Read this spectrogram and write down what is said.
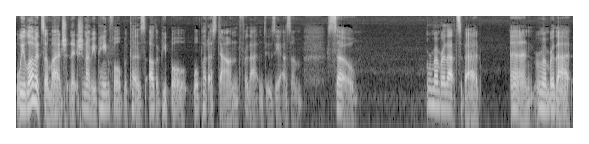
we love it so much and it should not be painful because other people will put us down for that enthusiasm. So remember that, Sabet. And remember that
